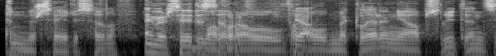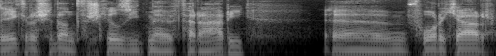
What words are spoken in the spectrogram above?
En Mercedes zelf. En Mercedes maar zelf. vooral, vooral Ja. McLaren, ja, absoluut. En zeker als je dan het verschil ziet met Ferrari. Eh, vorig jaar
